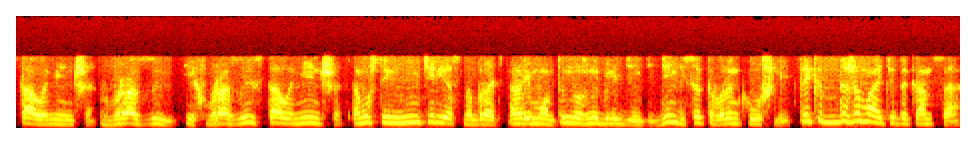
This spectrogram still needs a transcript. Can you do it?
стало меньше. В разы. Их в разы стало меньше. Потому что им неинтересно брать ремонт, им нужны были деньги. Деньги с этого рынка ушли. Так дожимайте до конца.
